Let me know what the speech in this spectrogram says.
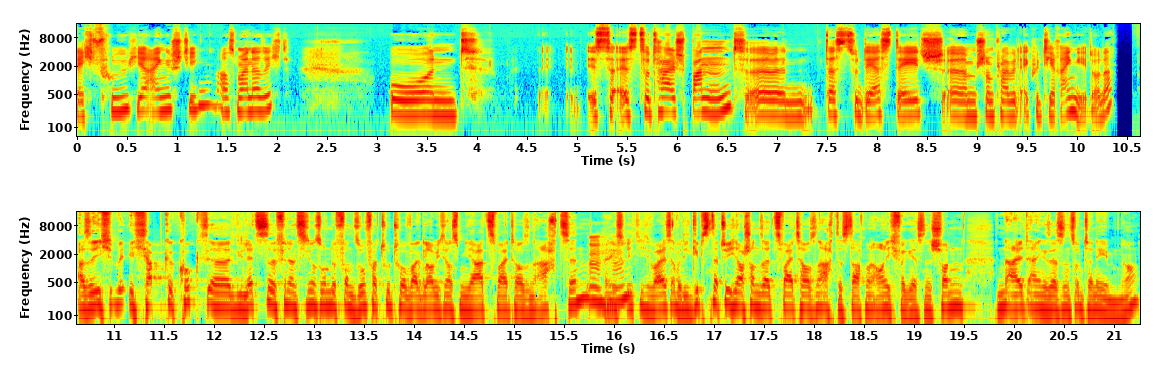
recht früh hier eingestiegen aus meiner Sicht und ist, ist total spannend, äh, dass zu der Stage ähm, schon Private Equity reingeht, oder? Also ich, ich habe geguckt, äh, die letzte Finanzierungsrunde von Sofa Tutor war, glaube ich, aus dem Jahr 2018, mhm. wenn ich es richtig weiß. Aber die gibt es natürlich auch schon seit 2008, das darf man auch nicht vergessen. Ist schon ein alteingesessenes Unternehmen, ne?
